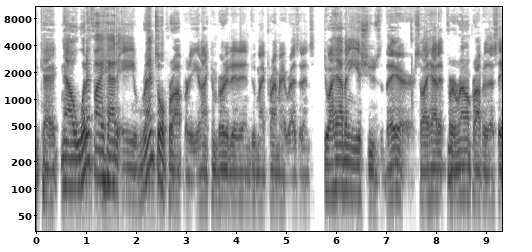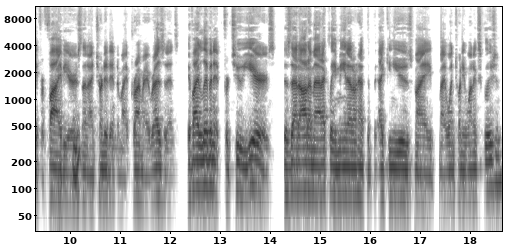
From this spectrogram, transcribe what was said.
Okay. Now, what if I had a rental property and I converted it into my primary residence? Do I have any issues there? So I had it for a rental property, let's say for five years, mm-hmm. then I turned it into my primary residence. If I live in it for two years, does that automatically mean I don't have to, I can use my, my 121 exclusion?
